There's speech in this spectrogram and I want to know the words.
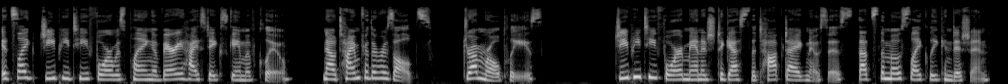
It's like GPT 4 was playing a very high stakes game of Clue. Now, time for the results. Drumroll, please. GPT 4 managed to guess the top diagnosis, that's the most likely condition,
